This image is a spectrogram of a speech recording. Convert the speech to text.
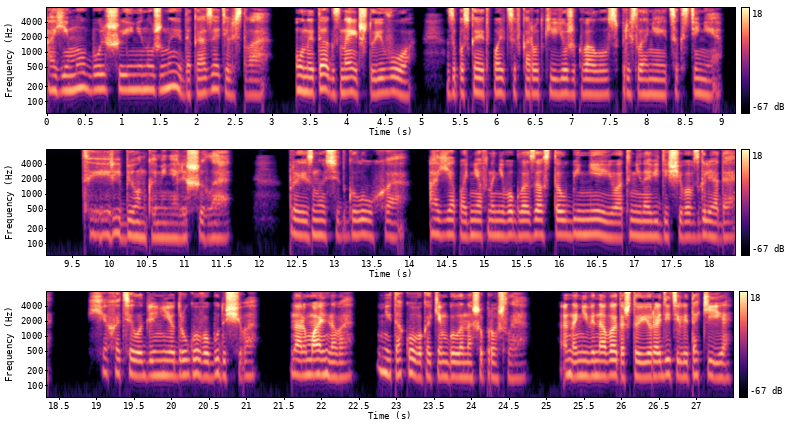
А ему больше и не нужны доказательства. Он и так знает, что его запускает пальцы в короткий ёжик волос, прислоняется к стене. «Ты ребенка меня лишила», — произносит глухо, а я, подняв на него глаза, столбенею от ненавидящего взгляда. Я хотела для нее другого будущего, нормального, не такого, каким было наше прошлое. Она не виновата, что ее родители такие.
